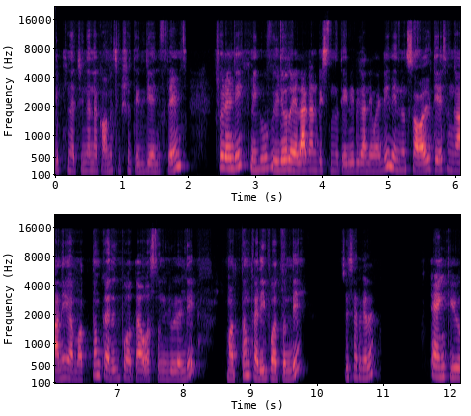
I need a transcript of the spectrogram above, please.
టిప్స్ నచ్చిందన్న కామెంట్ సెక్షన్ తెలియజేయండి ఫ్రెండ్స్ చూడండి మీకు వీడియోలో ఎలా కనిపిస్తుందో తెలియదు కానివ్వండి. నేను సాల్వ్ చేసాం కానీ మొత్తం కరిగిపోతా వస్తుంది చూడండి. మొత్తం కరిగిపోతుంది. చూసారు కదా? థ్యాంక్ యూ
